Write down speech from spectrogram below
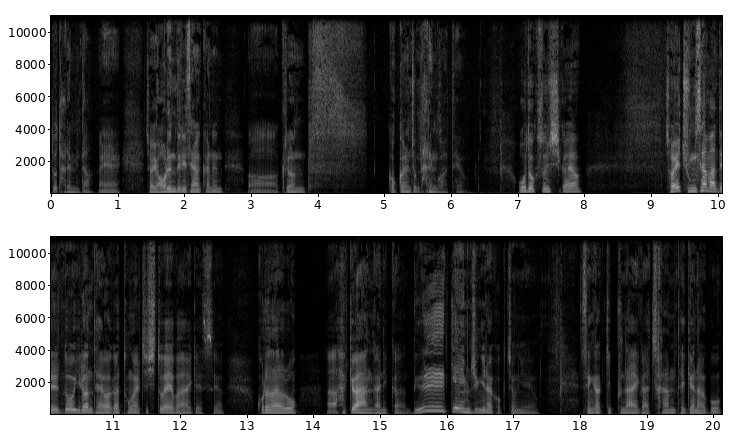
또 다릅니다. 예. 저희 어른들이 생각하는 어 그런 것과는 좀 다른 것 같아요. 오덕순 씨가요. 저의 중3 아들도 이런 대화가 통할지 시도해 봐야겠어요. 코로나로 아, 학교 안 가니까 늘 게임 중이라 걱정이에요. 생각 깊은 아이가 참 대견하고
